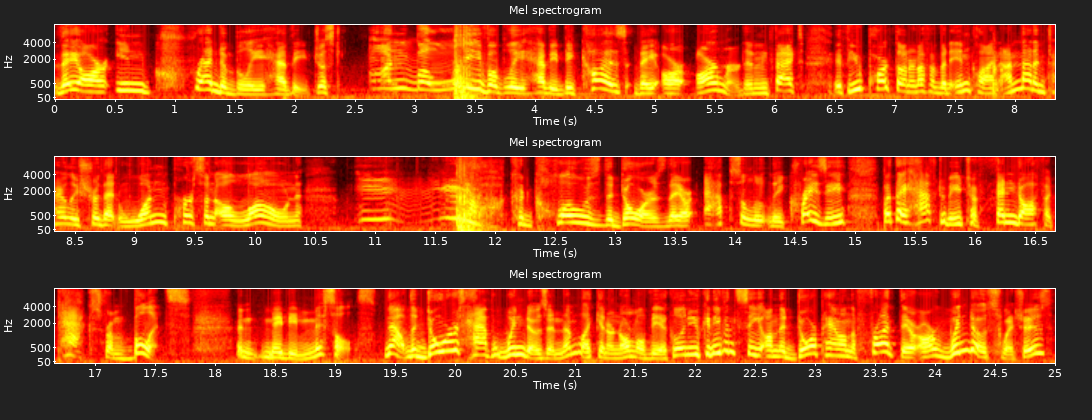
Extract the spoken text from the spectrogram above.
they are incredibly heavy, just unbelievably heavy because they are armored. And in fact, if you parked on enough of an incline, I'm not entirely sure that one person alone could close the doors. They are absolutely crazy, but they have to be to fend off attacks from bullets and maybe missiles. Now, the doors have windows in them, like in a normal vehicle, and you can even see on the door panel on the front there are window switches,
